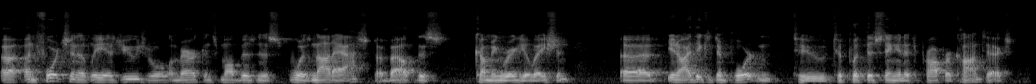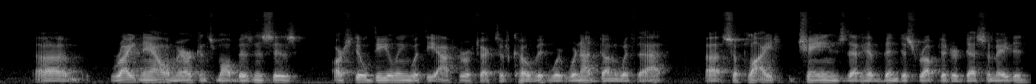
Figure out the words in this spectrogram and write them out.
Uh, unfortunately, as usual, American small business was not asked about this coming regulation. Uh, you know, I think it's important to to put this thing in its proper context. Uh, right now, American small businesses are still dealing with the after effects of COVID. We're, we're not done with that. Uh, supply chains that have been disrupted or decimated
